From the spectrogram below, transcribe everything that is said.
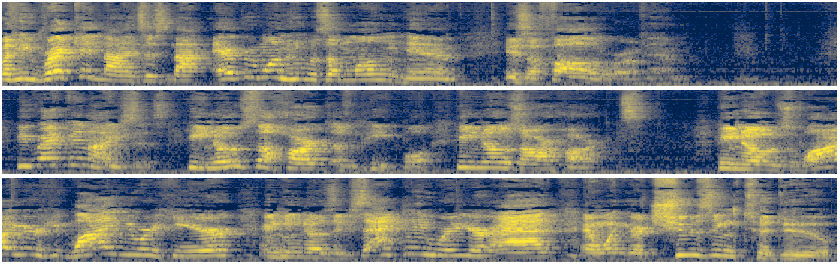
But he recognizes not everyone who is among him is a follower of him. He recognizes. He knows the heart of people. He knows our hearts. He knows why you're why you are here, and he knows exactly where you're at and what you're choosing to do.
